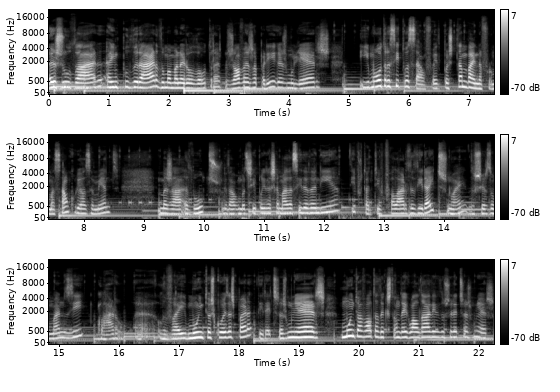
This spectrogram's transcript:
ajudar a empoderar de uma maneira ou de outra jovens raparigas, mulheres. E uma outra situação foi depois também na formação, curiosamente mas já adultos, eu dava uma disciplina chamada Cidadania e, portanto, tive que falar de direitos, não é? Dos seres humanos e, claro, uh, levei muitas coisas para direitos das mulheres, muito à volta da questão da igualdade e dos direitos das mulheres.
